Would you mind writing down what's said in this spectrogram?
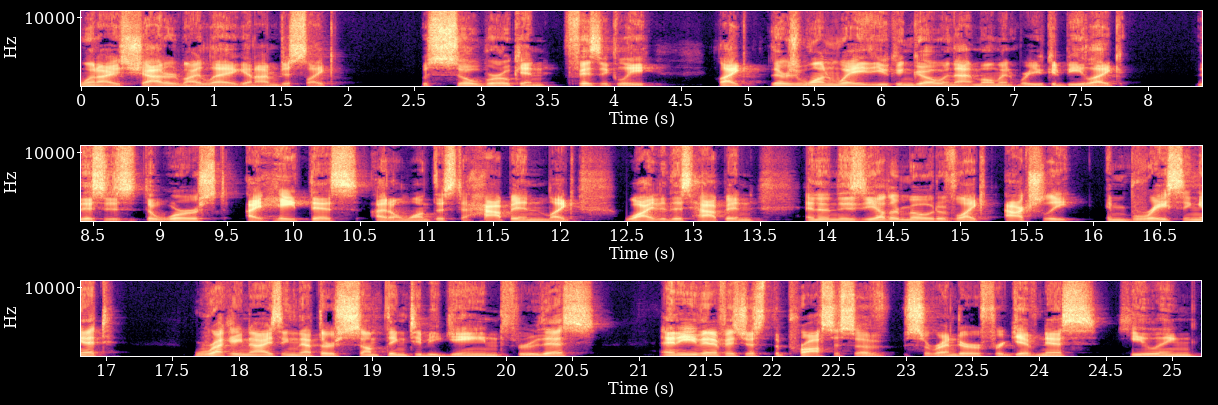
when I shattered my leg and I'm just like was so broken physically. Like there's one way you can go in that moment where you could be like this is the worst. I hate this. I don't want this to happen. Like why did this happen? And then there's the other mode of like actually embracing it, recognizing that there's something to be gained through this. And even if it's just the process of surrender, forgiveness, healing,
